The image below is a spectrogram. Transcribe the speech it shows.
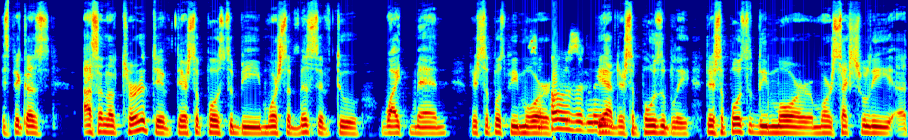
is because as an alternative, they're supposed to be more submissive to white men. They're supposed to be more supposedly. yeah. They're supposedly they're supposed to be more more sexually uh,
